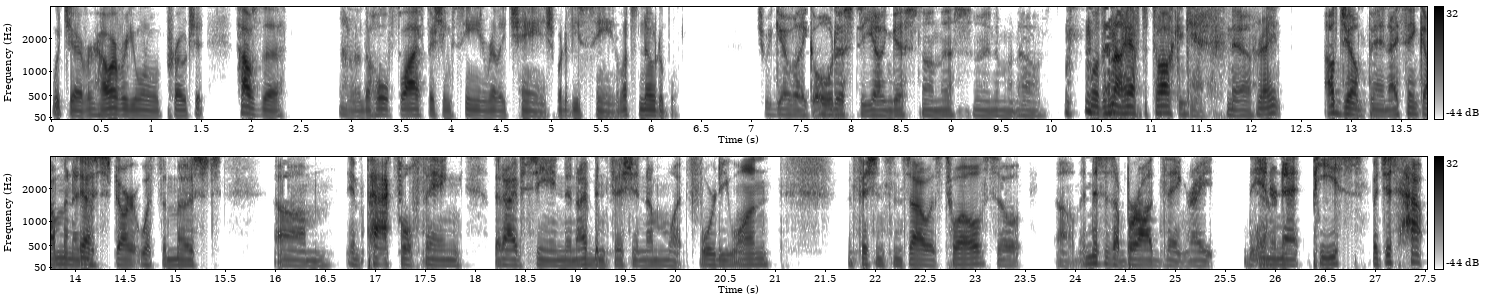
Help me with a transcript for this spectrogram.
whichever, however you want to approach it? How's the I don't know, the whole fly fishing scene really changed? What have you seen? What's notable? Should we go like oldest to youngest on this? I don't know. well, then I have to talk again, No. right? I'll jump in. I think I'm going to Yeah. just start with the most um, impactful thing that I've seen. And I've been fishing. I'm what 41. Been fishing since I was 12. So, um, and this is a broad thing, right? The Yeah. internet piece, but just how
